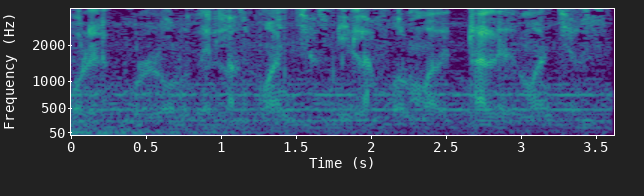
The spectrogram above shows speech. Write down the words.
por el color de las manchas y la forma de tales manchas.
